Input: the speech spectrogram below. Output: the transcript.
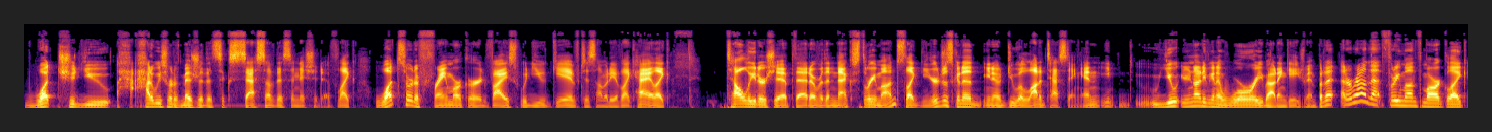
what should you how do we sort of measure the success of this initiative? Like what sort of framework or advice would you give to somebody of like hey like tell leadership that over the next three months like you're just gonna you know do a lot of testing and you, you're not even gonna worry about engagement but at, at around that three month mark like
